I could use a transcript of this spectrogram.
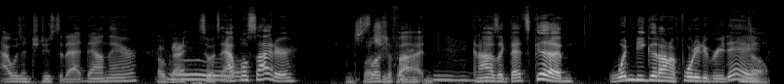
I was introduced to that down there. Okay. So it's apple cider And slushy form. slushified. And I was like, that's good. Wouldn't be good on a 40 degree day, No.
